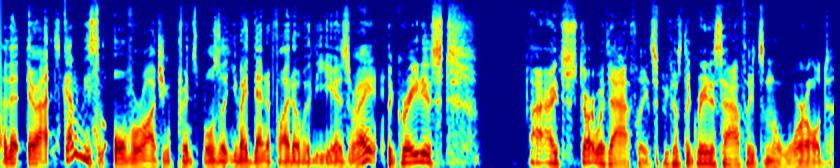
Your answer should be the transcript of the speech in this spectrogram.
uh, there- are, it's got to be some overarching principles that you've identified over the years, right? the greatest I start with athletes because the greatest athletes in the world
